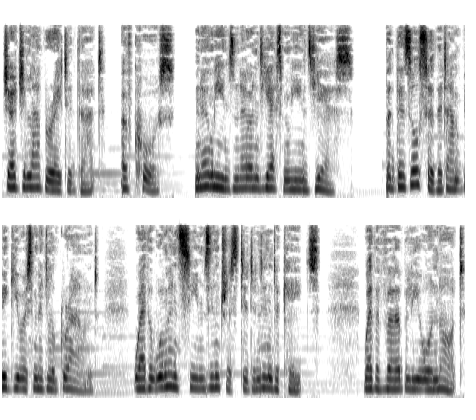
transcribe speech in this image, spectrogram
Judge elaborated that, of course, no means no and yes means yes. But there's also that ambiguous middle ground, where the woman seems interested and indicates, whether verbally or not,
